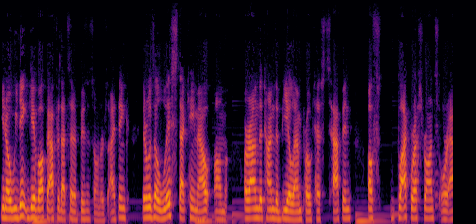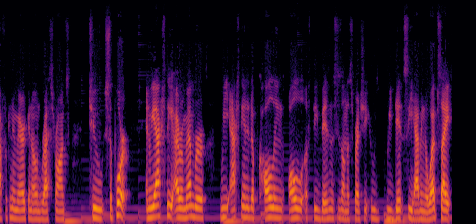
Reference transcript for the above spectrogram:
you know, we didn't give up after that set of business owners. I think there was a list that came out um, around the time the BLM protests happened of black restaurants or African American owned restaurants to support. And we actually, I remember we actually ended up calling all of the businesses on the spreadsheet who we didn't see having a website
